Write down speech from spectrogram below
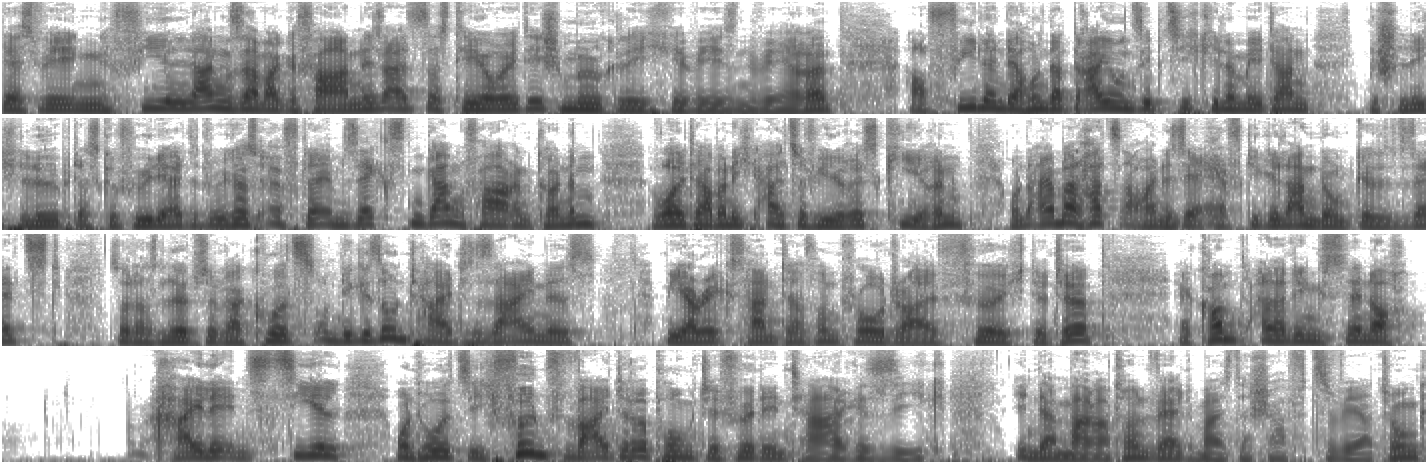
deswegen viel langsamer gefahren ist, als das theoretisch möglich gewesen wäre. Auf vielen der 173 Kilometern beschlich Löb das Gefühl, er hätte durchaus öfter im sechsten Gang fahren können, wollte aber nicht allzu viel riskieren. Und einmal hat es auch eine sehr heftige Landung gesetzt, sodass Löb sogar kurz um die Gesundheit seines BRX Hunter von ProDrive fürchtete. Er kommt allerdings dennoch heile ins Ziel und holt sich fünf weitere Punkte für den Tagessieg in der Marathon-Weltmeisterschaftswertung.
